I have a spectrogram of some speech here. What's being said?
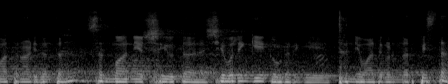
ಮಾತನಾಡಿದಂತಹ ಸನ್ಮಾನ್ಯ ಶ್ರೀಯುತ ಶಿವಲಿಂಗೇಗೌಡರಿಗೆ ಧನ್ಯವಾದಗಳನ್ನು ಅರ್ಪಿಸ್ತಾ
